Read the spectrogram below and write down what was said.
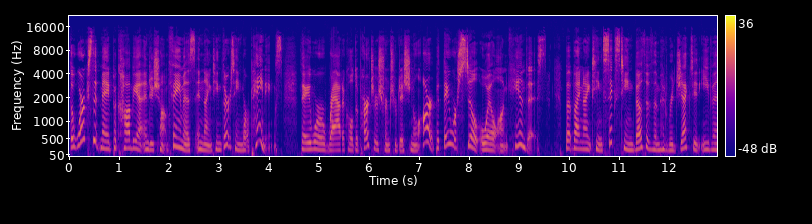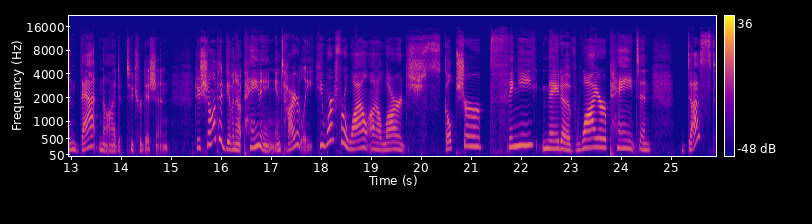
the works that made Picabia and Duchamp famous in 1913 were paintings. They were radical departures from traditional art, but they were still oil on canvas. But by 1916, both of them had rejected even that nod to tradition. Duchamp had given up painting entirely. He worked for a while on a large sculpture thingy made of wire, paint, and dust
